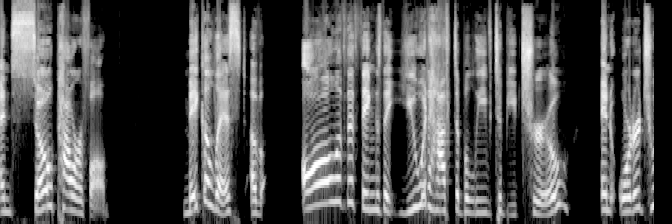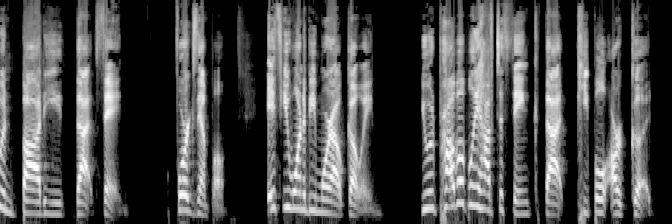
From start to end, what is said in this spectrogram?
and so powerful. Make a list of all of the things that you would have to believe to be true in order to embody that thing. For example, if you want to be more outgoing, you would probably have to think that people are good,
